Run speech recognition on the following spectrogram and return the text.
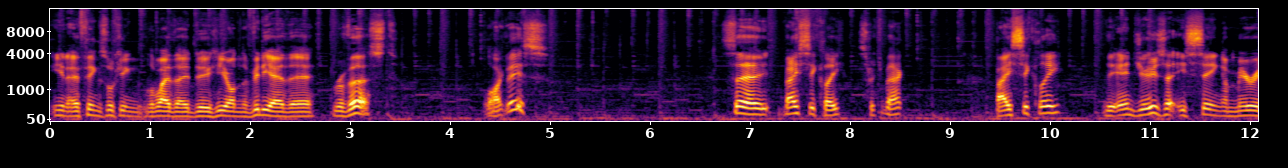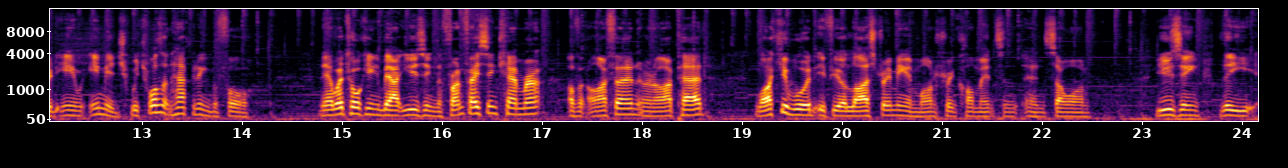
you know things looking the way they do here on the video, they're reversed like this. So basically, switch it back. Basically, the end user is seeing a mirrored Im image, which wasn't happening before. Now we're talking about using the front-facing camera of an iPhone or an iPad, like you would if you're live streaming and monitoring comments and, and so on, using the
